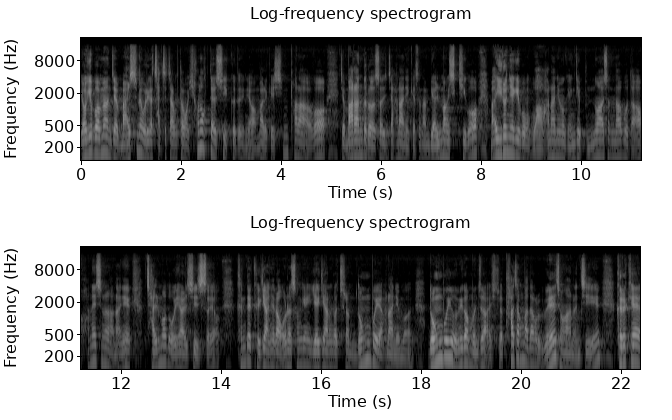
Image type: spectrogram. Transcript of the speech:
여기 보면 이제 말씀에 우리가 자칫 잘못하면 현혹될 수 있거든요. 막 이렇게 심판하고 이제 말 안 들어서 이제 하나님께서 난 멸망시키고 막 이런 얘기 보면 와 하나님은 굉장히 분노하셨나 보다 화내시는 하나님 잘못 오해할 수 있어요. 근데 그게 아니라 오늘 성경이 얘기하는 것처럼 농부의 하나님은 농부의 의미가 뭔지 아시죠? 타작마당을 왜 정하는지 그렇게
